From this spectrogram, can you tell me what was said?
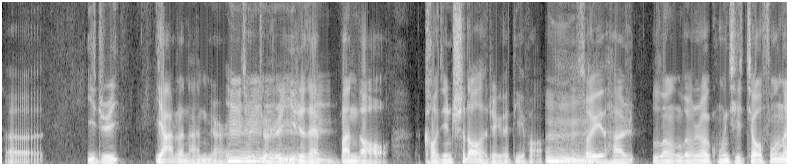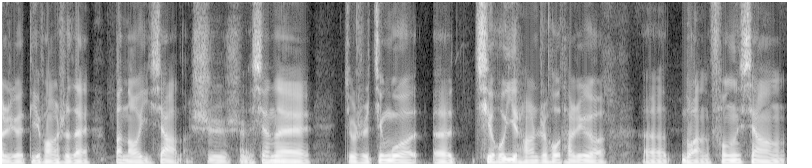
呃一直压着南边，就就是一直在半岛。靠近赤道的这个地方，嗯，所以它冷冷热空气交锋的这个地方是在半岛以下的。是是，现在就是经过呃气候异常之后，它这个呃暖风向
